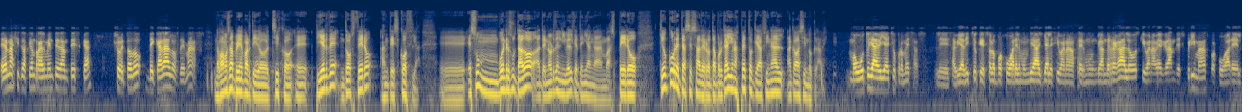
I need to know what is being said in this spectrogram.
Era una situación realmente dantesca, sobre todo de cara a los demás. Nos vamos al primer partido, Chisco. Eh, pierde 2-0 ante Escocia. Eh, es un buen resultado a tenor del nivel que tenían ambas. Pero, ¿qué ocurre tras esa derrota? Porque hay un aspecto que al final acaba siendo clave. Mobutu ya había hecho promesas. Les había dicho que solo por jugar el Mundial ya les iban a hacer grandes regalos, que iban a haber grandes primas por jugar el,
